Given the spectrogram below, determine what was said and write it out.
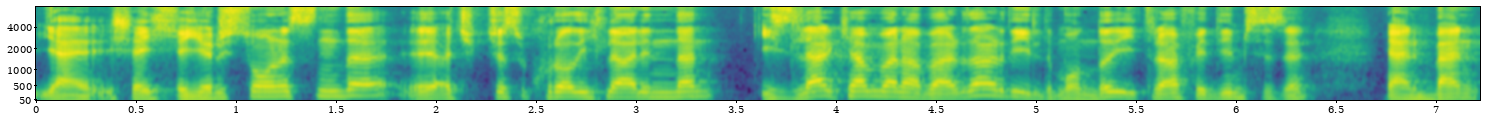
Yani şey yarış sonrasında e, açıkçası kural ihlalinden izlerken ben haberdar değildim. Onu da itiraf edeyim size. Yani ben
